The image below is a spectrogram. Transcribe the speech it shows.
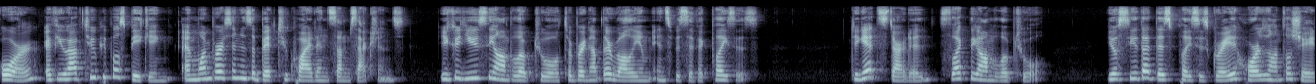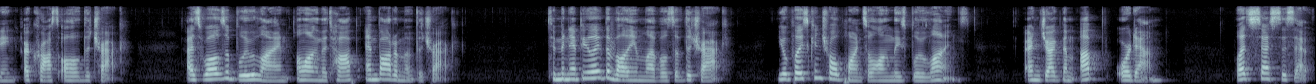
Or, if you have two people speaking and one person is a bit too quiet in some sections, you could use the envelope tool to bring up their volume in specific places. To get started, select the envelope tool. You'll see that this places gray horizontal shading across all of the track as well as a blue line along the top and bottom of the track. To manipulate the volume levels of the track, you'll place control points along these blue lines, and drag them up or down. Let's test this out.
